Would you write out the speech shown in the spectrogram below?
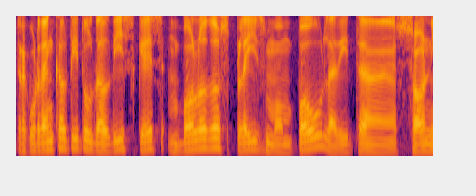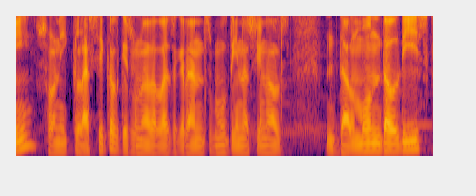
Recordem que el títol del disc és Bolodos Plays Montpou, l'ha dit Sony, Sony Classical, que és una de les grans multinacionals del món del disc.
